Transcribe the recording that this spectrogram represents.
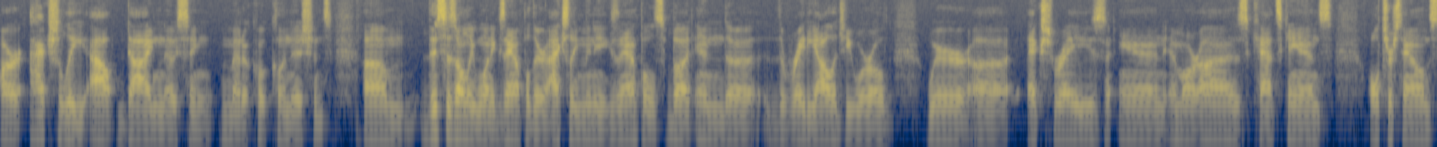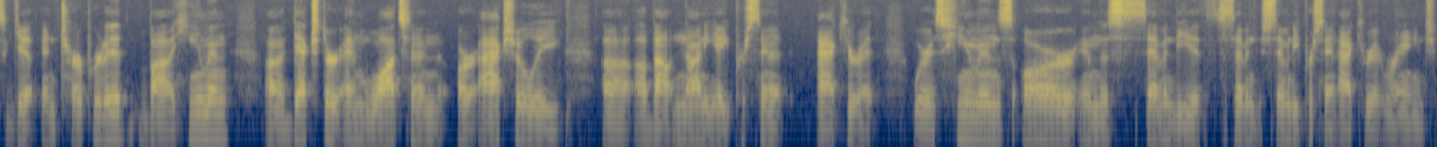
are actually out diagnosing medical clinicians. Um, this is only one example. There are actually many examples, but in the, the radiology world, where uh, x rays and MRIs, CAT scans, ultrasounds get interpreted by a human, uh, Dexter and Watson are actually uh, about 98% accurate whereas humans are in the 70th 70 percent accurate range.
